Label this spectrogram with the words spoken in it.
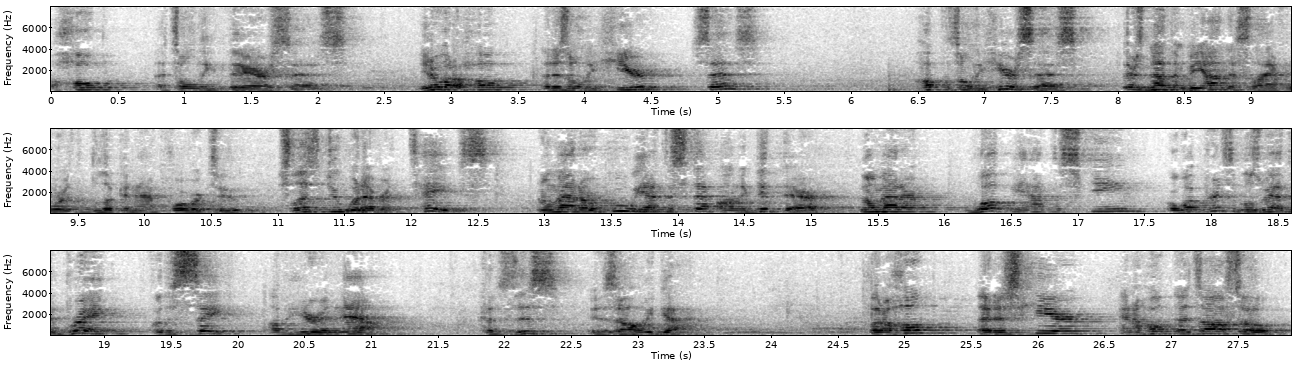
a hope that's only there says. You know what a hope that is only here says? Hope that's only here says, there's nothing beyond this life worth looking at forward to. So let's do whatever it takes, no matter who we have to step on to get there, no matter what we have to scheme or what principles we have to break for the sake of here and now. Because this is all we got. But a hope that is here and a hope that's also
